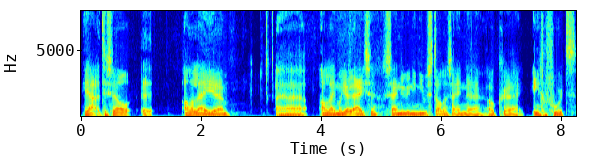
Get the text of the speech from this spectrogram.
Ja, het is wel allerlei uh, allerlei milieueisen zijn nu in die nieuwe stallen zijn, uh, ook uh, ingevoerd.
